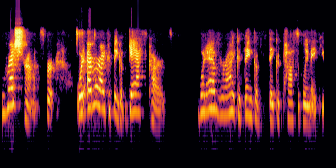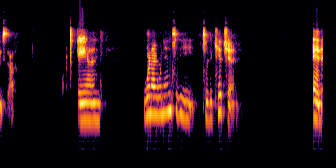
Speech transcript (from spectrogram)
restaurants, for whatever I could think of, gas cards, whatever I could think of, they could possibly make use of. And when I went into the to the kitchen, and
